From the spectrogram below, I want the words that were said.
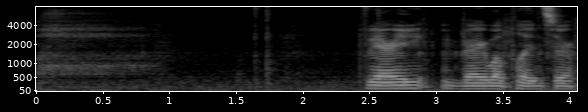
Very, very well played, sir.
